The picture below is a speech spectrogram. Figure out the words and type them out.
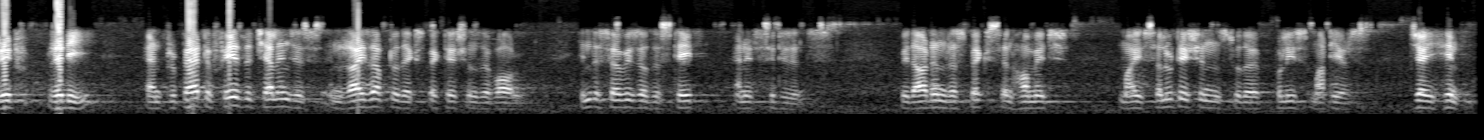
ready and prepare to face the challenges and rise up to the expectations of all in the service of the state and its citizens. With ardent respects and homage, my salutations to the police martyrs. Jai Hind.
